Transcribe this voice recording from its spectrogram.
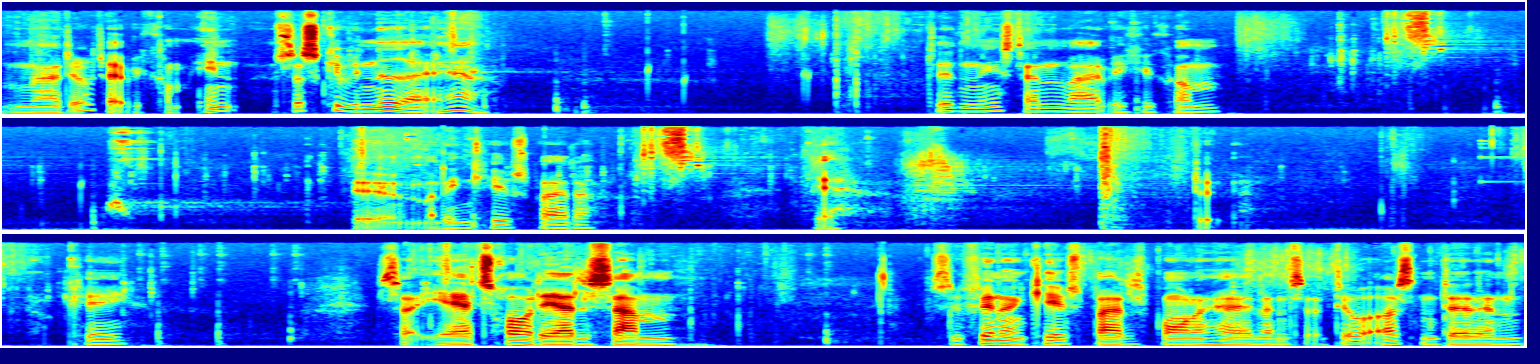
Nej, det var da vi kom ind. Så skal vi ned af her. Det er den eneste anden vej, vi kan komme. Øh, var det en cave spider? Ja. Dø. Okay. Så ja, jeg tror, det er det samme. Hvis vi finder en cave spider spawner her eller andet, så det var også en dead end.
